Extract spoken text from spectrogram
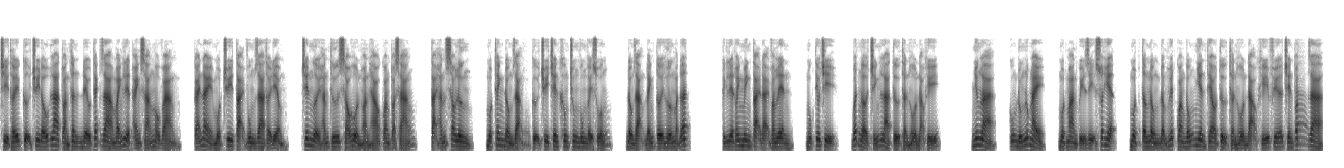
Chỉ thấy cự truy đấu la toàn thân đều tách ra mãnh liệt ánh sáng màu vàng, cái này một truy tại vùng ra thời điểm, trên người hắn thứ sáu hồn hoàn hảo quang tỏa sáng, tại hắn sau lưng, một thanh đồng dạng cự truy trên không trung vung vẩy xuống, đồng dạng đánh tới hướng mặt đất. Kịch liệt oanh minh tại đại vang lên, mục tiêu chỉ, bất ngờ chính là tử thần hồn đạo khí. Nhưng là, cũng đúng lúc này, một màn quỷ dị xuất hiện, một tầng nồng đậm huyết quang bỗng nhiên theo tử thần hồn đạo khí phía trên toát ra,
